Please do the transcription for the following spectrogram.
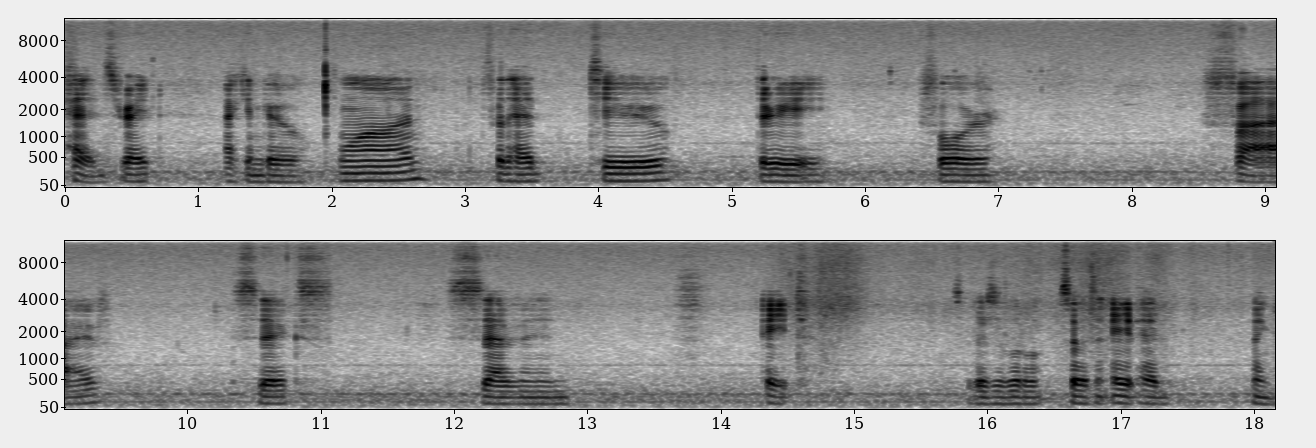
heads, right? I can go one for the head, two, three, four, five, six, seven, eight. So there's a little, so it's an eight head thing.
